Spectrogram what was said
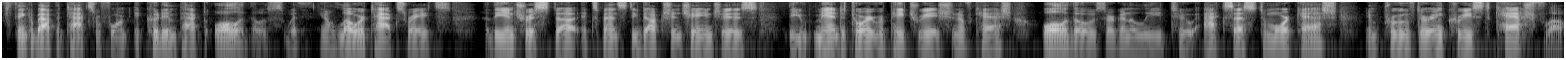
If you think about the tax reform, it could impact all of those with you know lower tax rates, the interest uh, expense deduction changes, the mandatory repatriation of cash. All of those are going to lead to access to more cash, improved or increased cash flow.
